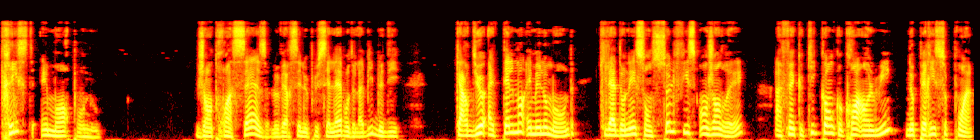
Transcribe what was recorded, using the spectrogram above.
Christ est mort pour nous. Jean 3, 16, le verset le plus célèbre de la Bible dit, Car Dieu a tellement aimé le monde qu'il a donné son seul Fils engendré, afin que quiconque croit en lui ne périsse point,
